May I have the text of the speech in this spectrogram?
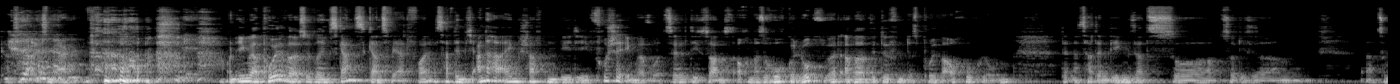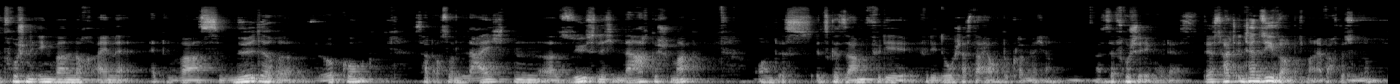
Ich kann es gar nicht merken. und Ingwerpulver ist übrigens ganz, ganz wertvoll. Es hat nämlich andere Eigenschaften wie die frische Ingwerwurzel, die sonst auch immer so hoch gelobt wird, aber wir dürfen das Pulver auch hochloben. Denn es hat im Gegensatz zu, zu diesem äh, zum frischen Ingwer noch eine etwas mildere Wirkung. Es hat auch so einen leichten, äh, süßlichen Nachgeschmack und ist insgesamt für die, für die Doshas daher auch bekömmlicher als der frische Ingwer. Der ist, der ist halt intensiver, muss man einfach wissen. Ne?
